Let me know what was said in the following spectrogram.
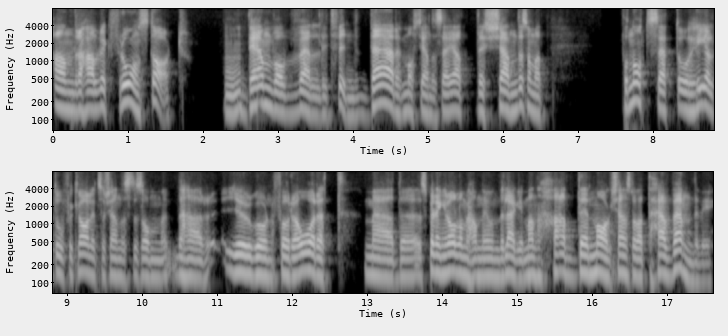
andra halvlek från start, mm. den var väldigt fin. Där måste jag ändå säga att det kändes som att på något sätt och helt oförklarligt så kändes det som det här Djurgården förra året med, eh, spelar ingen roll om vi hamnar i underläge, man hade en magkänsla av att det här vänder vi.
